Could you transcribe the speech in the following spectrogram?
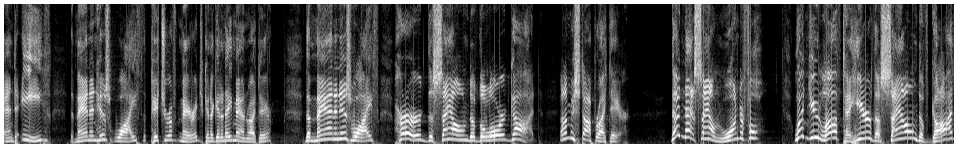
and Eve, the man and his wife, the picture of marriage. Can I get an amen right there? The man and his wife heard the sound of the Lord God. Let me stop right there. Doesn't that sound wonderful? Wouldn't you love to hear the sound of God?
